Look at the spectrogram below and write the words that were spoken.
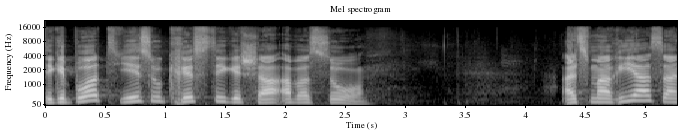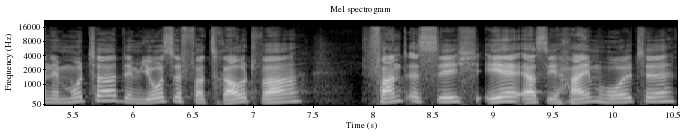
Die Geburt Jesu Christi geschah aber so. Als Maria, seine Mutter, dem Josef vertraut war, fand es sich, ehe er sie heimholte,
